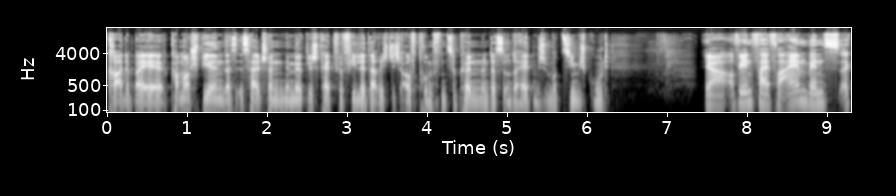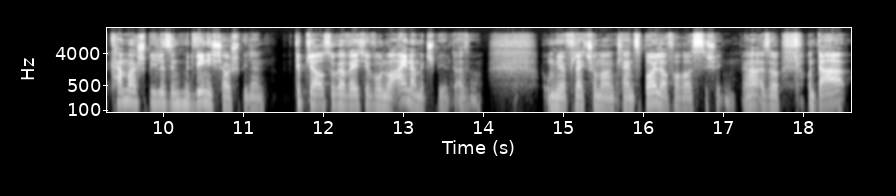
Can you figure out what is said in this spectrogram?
gerade bei Kammerspielen, das ist halt schon eine Möglichkeit für viele, da richtig auftrumpfen zu können. Und das unterhält mich immer ziemlich gut. Ja, auf jeden Fall. Vor allem, wenn es äh, Kammerspiele sind mit wenig Schauspielern. Gibt ja auch sogar welche, wo nur einer mitspielt. Also, um mir vielleicht schon mal einen kleinen Spoiler vorauszuschicken. Ja, also, und da,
